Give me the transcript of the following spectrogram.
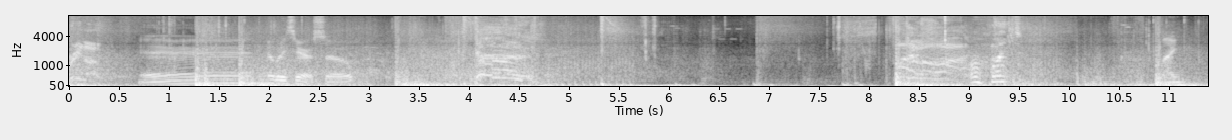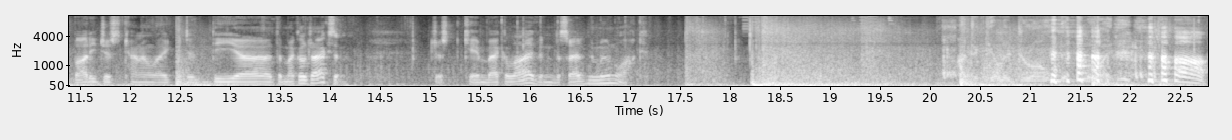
Reload. And nobody's here, so. Oh, what? My body just kind of like did the uh, the Michael Jackson. Just came back alive and decided to moonwalk. Hunter killer drone deployed.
